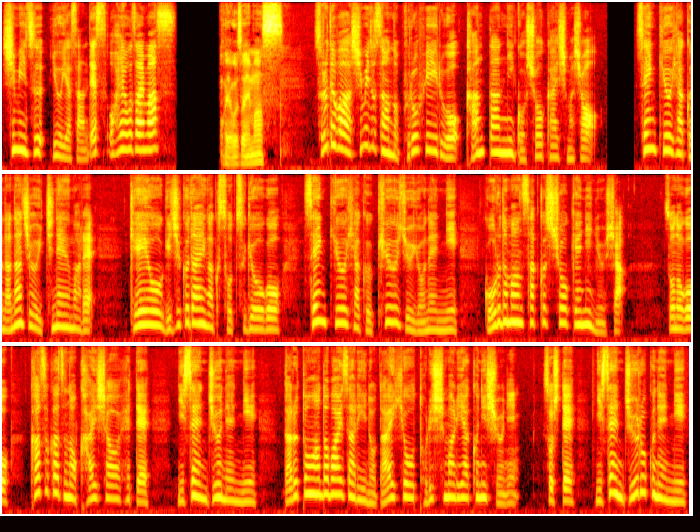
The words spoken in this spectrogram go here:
清水優也さんです。おはようございます。おはようございます。それでは清水さんのプロフィールを簡単にご紹介しましょう。1971年生まれ、慶応義塾大学卒業後、1994年にゴールドマン・サックス証券に入社。その後、数々の会社を経て、2010年にダルトンアドバイザリーの代表取締役に就任。そして2016年に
